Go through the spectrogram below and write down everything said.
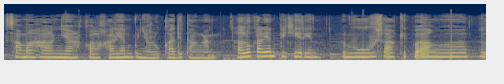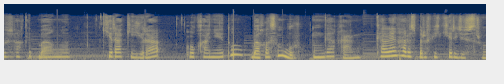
Sama halnya kalau kalian punya luka di tangan. Lalu kalian pikirin, aduh sakit banget, aduh sakit banget. Kira-kira lukanya itu bakal sembuh? Enggak kan? Kalian harus berpikir justru,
